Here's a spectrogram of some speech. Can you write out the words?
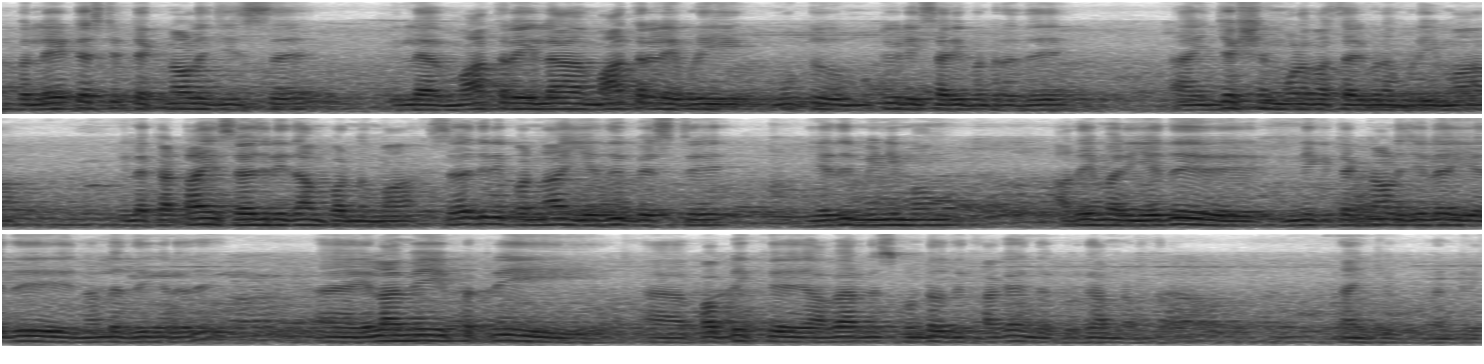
இப்போ லேட்டஸ்ட்டு டெக்னாலஜிஸு இல்லை மாத்திரையெல்லாம் மாத்திரையில் எப்படி மூட்டு முட்டு சரி பண்ணுறது இன்ஜெக்ஷன் மூலமாக சரி பண்ண முடியுமா இல்லை கட்டாயம் சர்ஜரி தான் பண்ணுமா சர்ஜரி பண்ணால் எது பெஸ்ட்டு எது மினிமம் அதே மாதிரி எது இன்றைக்கி டெக்னாலஜியில் எது நல்லதுங்கிறது எல்லாமே பற்றி பப்ளிக் அவேர்னஸ் பண்ணுறதுக்காக இந்த ப்ரோக்ராம் நடத்துகிறோம் தேங்க்யூ நன்றி.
